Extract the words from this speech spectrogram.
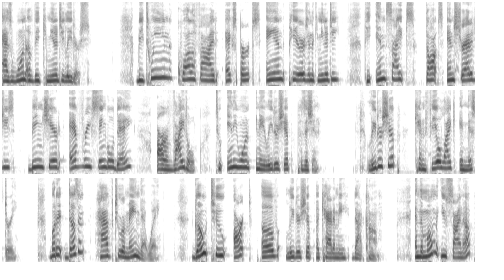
as one of the community leaders. Between qualified experts and peers in the community, the insights, thoughts, and strategies being shared every single day are vital to anyone in a leadership position. Leadership can feel like a mystery, but it doesn't have to remain that way. Go to artofleadershipacademy.com. And the moment you sign up,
